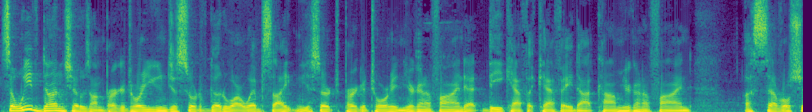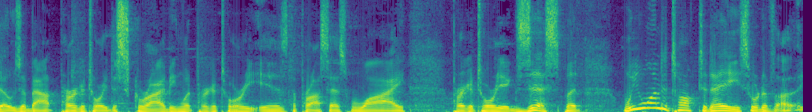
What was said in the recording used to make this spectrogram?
So we've done shows on purgatory. You can just sort of go to our website and you search purgatory, and you're going to find at thecatholiccafe.com, you're going to find uh, several shows about purgatory, describing what purgatory is, the process, why purgatory exists. But we want to talk today sort of. Uh,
